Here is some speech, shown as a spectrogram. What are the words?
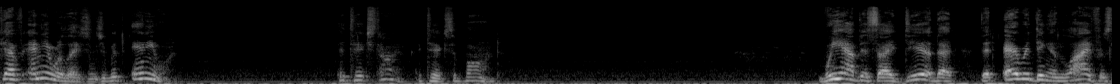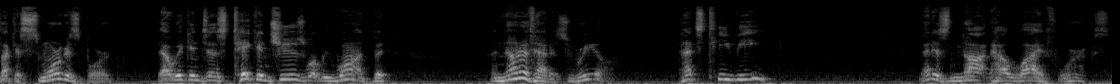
To have any relationship with anyone, it takes time, it takes a bond. We have this idea that, that everything in life is like a smorgasbord that we can just take and choose what we want, but none of that is real. That's TV. That is not how life works.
